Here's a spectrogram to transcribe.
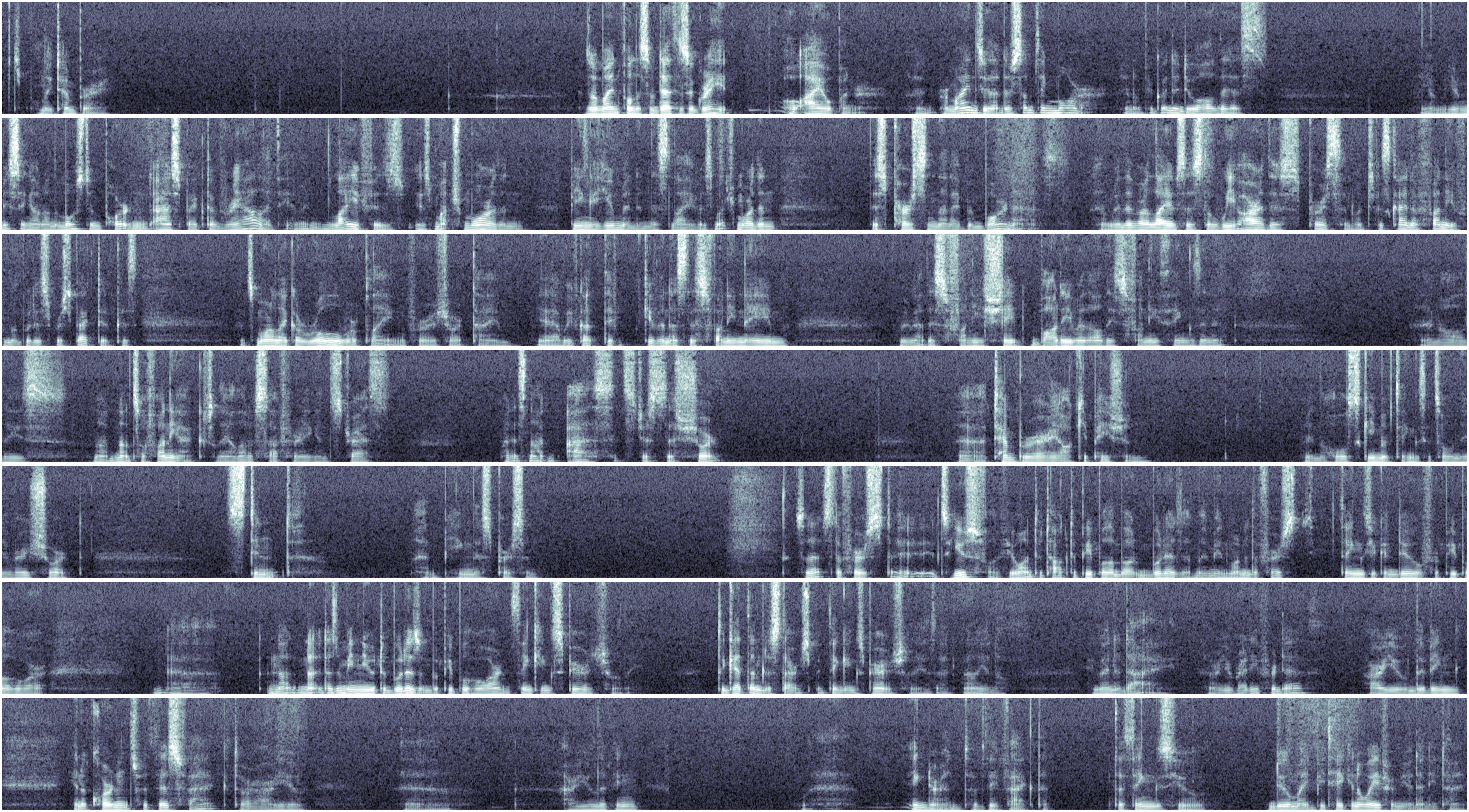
It's only temporary. So mindfulness of death is a great eye-opener. It reminds you that there's something more. You know, if you're going to do all this, you're, you're missing out on the most important aspect of reality. I mean, life is, is much more than being a human in this life. It's much more than this person that I've been born as. And we live our lives as though we are this person, which is kind of funny from a Buddhist perspective, because it's more like a role we're playing for a short time. Yeah, we've got they've given us this funny name. We've got this funny shaped body with all these funny things in it. And all these, not, not so funny actually, a lot of suffering and stress. But it's not us, it's just this short, uh, temporary occupation. In the whole scheme of things, it's only a very short stint at being this person. So that's the first, it's useful. If you want to talk to people about Buddhism, I mean, one of the first things you can do for people who are, uh, not, not, it doesn't mean new to Buddhism, but people who aren't thinking spiritually, to get them to start thinking spiritually is that, well, you know, you're going to die. Are you ready for death? Are you living in accordance with this fact, or are you uh, are you living ignorant of the fact that the things you do might be taken away from you at any time,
